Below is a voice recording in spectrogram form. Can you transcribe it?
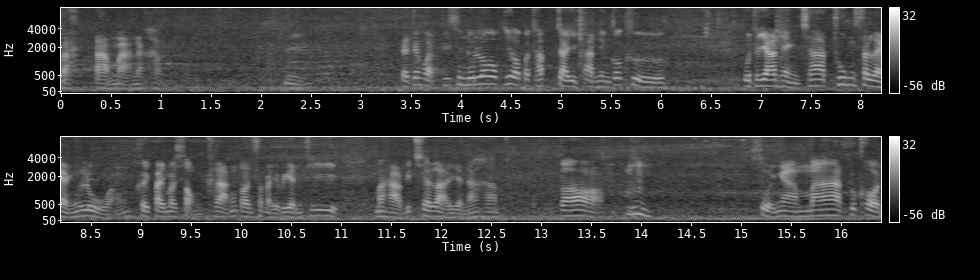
ไปตามมานะครับนี่แต่จังหวัดพิษณุโลกที่เราประทับใจอีกอันหนึ่งก็คือ อุทยานแห่งชาติทุ่งแสลงหลวง เคยไปมาสองครั้งตอนสมัยเรียนที่มหาวิทยาลัยอะนะครับ ก็สวยงามมากทุกคน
